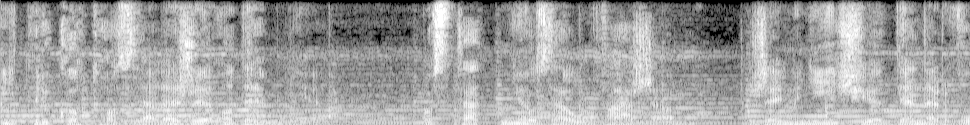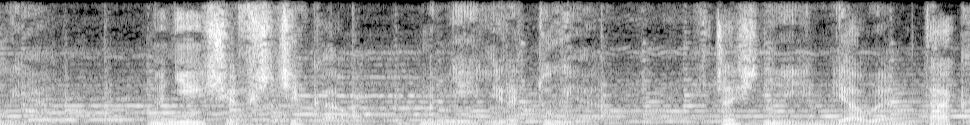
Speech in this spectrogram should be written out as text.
I tylko to zależy ode mnie. Ostatnio zauważam, że mniej się denerwuję, mniej się wściekam, mniej irytuję. Wcześniej miałem tak,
